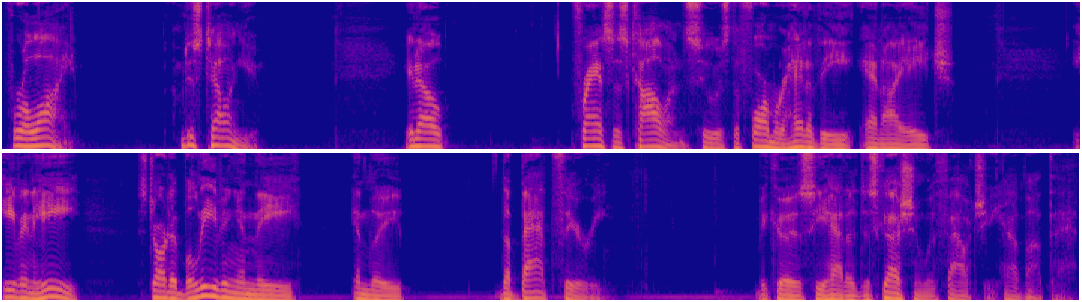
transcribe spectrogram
for a lie. I'm just telling you. You know, Francis Collins, who was the former head of the NIH, even he started believing in the in the the bat theory because he had a discussion with Fauci. How about that?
